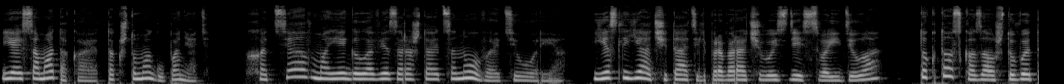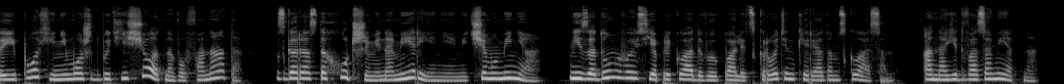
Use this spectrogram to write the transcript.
Я и сама такая, так что могу понять. Хотя в моей голове зарождается новая теория. Если я, читатель, проворачиваю здесь свои дела, то кто сказал, что в этой эпохе не может быть еще одного фаната с гораздо худшими намерениями, чем у меня? Не задумываясь, я прикладываю палец к родинке рядом с глазом. Она едва заметна,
